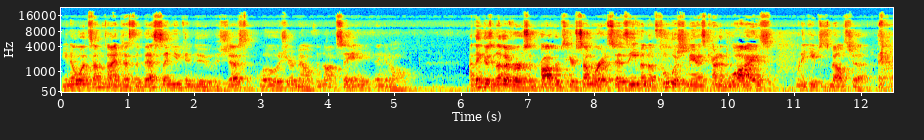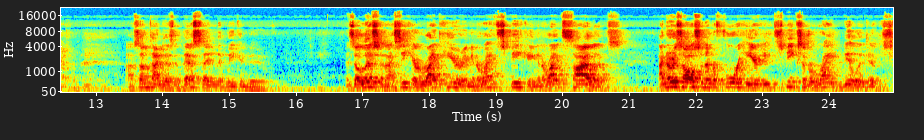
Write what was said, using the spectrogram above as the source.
You know what? Sometimes that's the best thing you can do is just close your mouth and not say anything at all. I think there's another verse in Proverbs here somewhere. It says, Even a foolish man is counted wise when he keeps his mouth shut. uh, sometimes that's the best thing that we can do. And so, listen, I see here right hearing and a right speaking and a right silence. I notice also number four here, he speaks of a right diligence.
